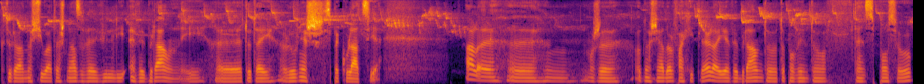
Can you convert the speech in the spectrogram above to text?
która nosiła też nazwę willi Ewy Brown i e, tutaj również spekulacje. Ale e, może odnośnie Adolfa Hitlera i Ewy Brown to, to powiem to w ten sposób.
